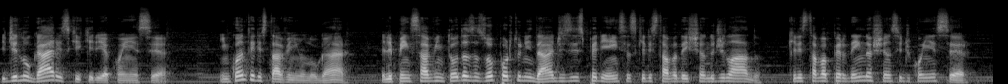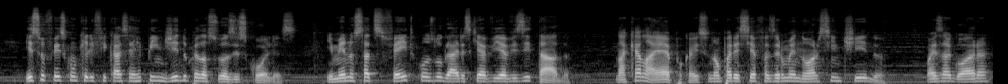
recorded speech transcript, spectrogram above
e de lugares que queria conhecer. Enquanto ele estava em um lugar, ele pensava em todas as oportunidades e experiências que ele estava deixando de lado, que ele estava perdendo a chance de conhecer. Isso fez com que ele ficasse arrependido pelas suas escolhas e menos satisfeito com os lugares que havia visitado. Naquela época, isso não parecia fazer o menor sentido, mas agora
